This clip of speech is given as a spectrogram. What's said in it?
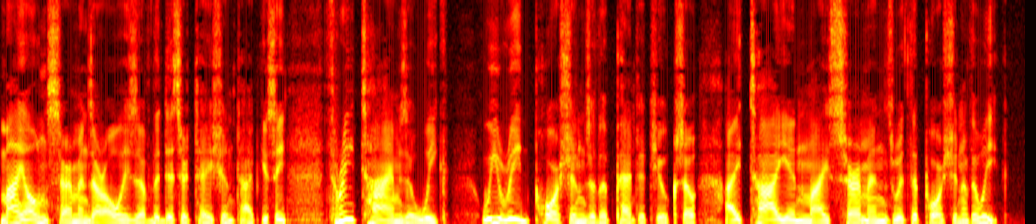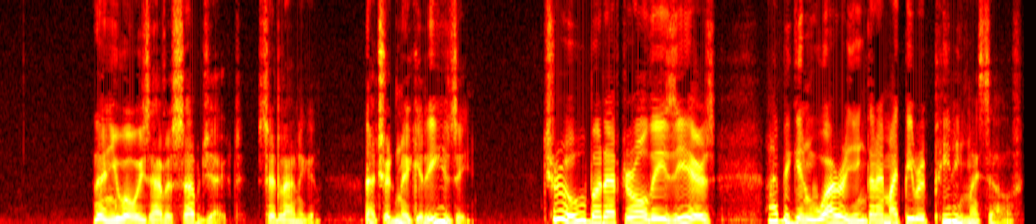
My own sermons are always of the dissertation type. You see, three times a week we read portions of the Pentateuch, so I tie in my sermons with the portion of the week. Then you always have a subject, said Lanigan. That should make it easy. True, but after all these years, I begin worrying that I might be repeating myself.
